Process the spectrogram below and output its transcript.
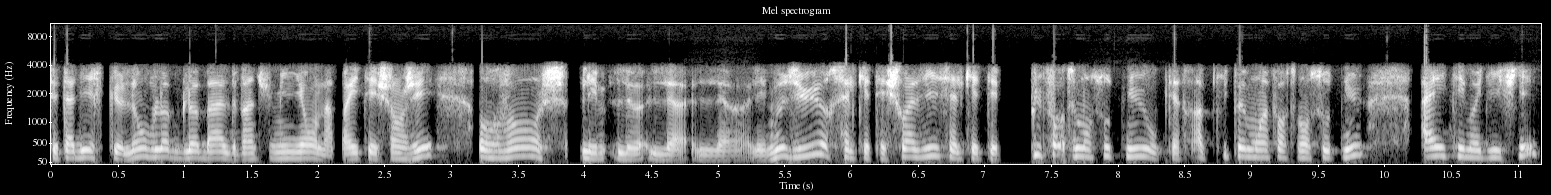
C'est-à-dire que l'enveloppe globale de 28 millions n'a pas été changée. En revanche, les, le, le, les mesures, celles qui étaient choisies, celles qui étaient plus fortement soutenues ou peut-être un petit peu moins fortement soutenues, a été modifiée.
